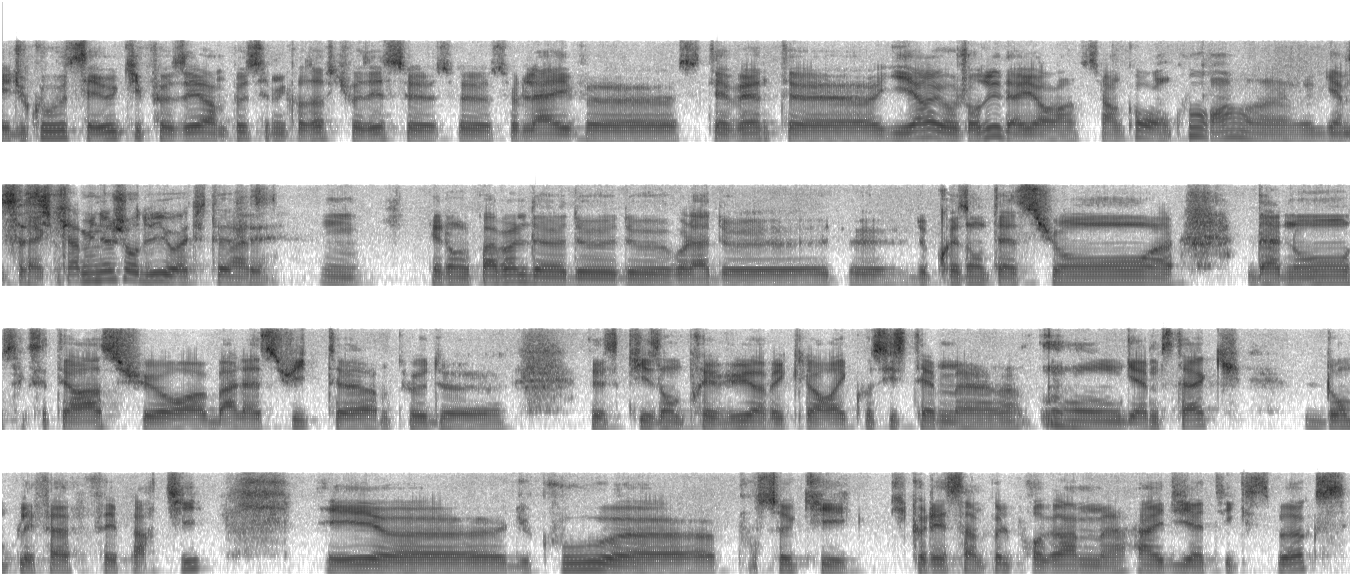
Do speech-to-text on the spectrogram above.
Et du coup, c'est eux qui faisaient un peu, c'est Microsoft qui faisait ce, ce, ce live, euh, cet event euh, hier et aujourd'hui d'ailleurs. Hein. C'est encore en cours, hein, Game Ça se termine aujourd'hui, ouais, tout à ouais, fait. Mm. Et donc pas mal de, de, de voilà de, de, présentations, euh, d'annonces, etc. sur bah, la suite un peu de, de ce qu'ils ont prévu avec leur écosystème euh, GameStack, dont PlayFab fait partie. Et euh, du coup, euh, pour ceux qui, qui, connaissent un peu le programme ID at Xbox,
